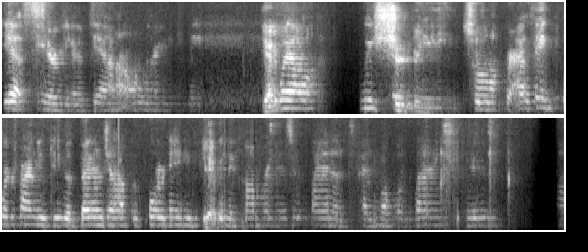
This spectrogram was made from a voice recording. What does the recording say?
Yes, area. Yeah. Yeah. well, we Should should be. be, uh, I think we're trying to do a better job of coordinating Yeah. between the comprehensive plan and, and what we're planning to do. Uh,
